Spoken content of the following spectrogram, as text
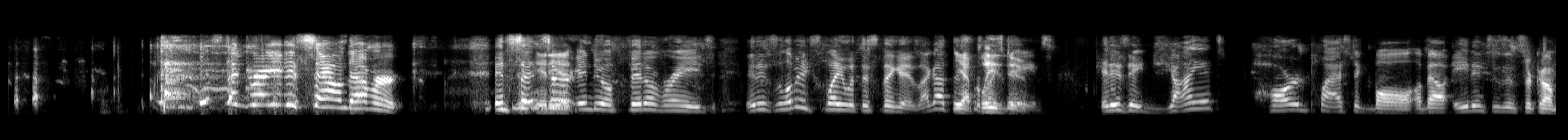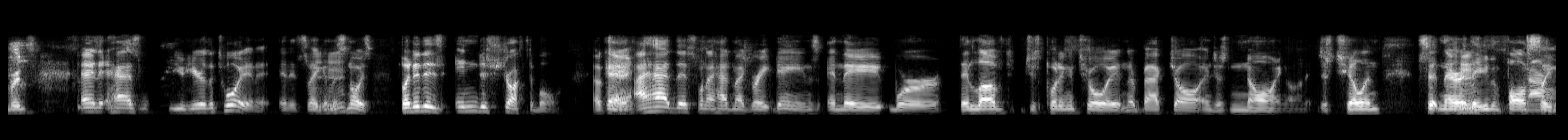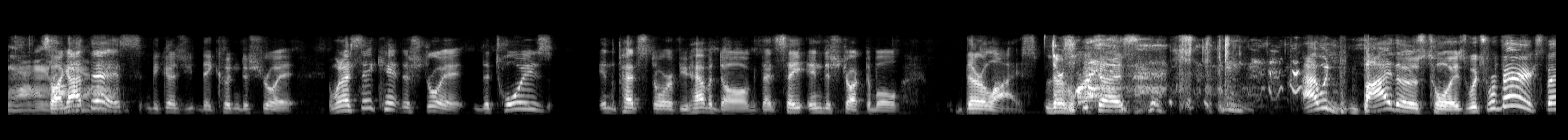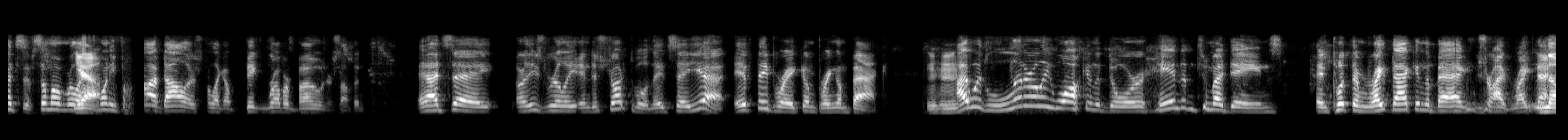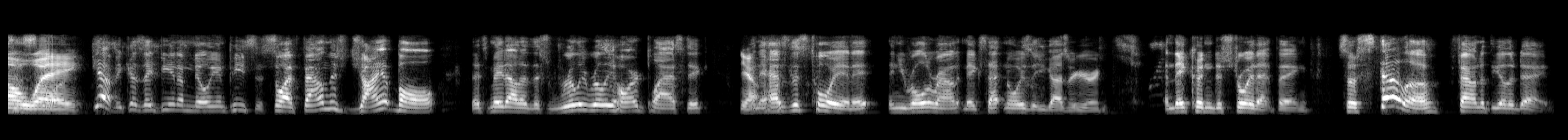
it's the greatest sound ever. It sends her into a fit of rage. It is. Let me explain what this thing is. I got this. Yeah, please do. Canes. It is a giant, hard plastic ball about eight inches in circumference, and it has. You hear the toy in it, and it's making this mm-hmm. noise. But it is indestructible. Okay? Mm-hmm. Okay. I had this when I had my Great Danes, and they were they loved just putting a toy in their back jaw and just gnawing on it, just chilling, sitting there. Mhm. They'd even fall asleep. So I got this because you, they couldn't destroy it. And when I say can't destroy it, the toys in the pet store, if you have a dog that say indestructible, they're lies. They're like, Because I would buy those toys, which were very expensive. Some of them were like Yeah. $25 for like a big rubber bone or something. And I'd say, Are these really indestructible? And they'd say, Yeah, if they break them, bring them back. Mhm. I would literally walk in the door, hand them to my Danes, and put them right back in the bag and drive right back. to no the store. way. Yeah, because they'd be in a million pieces. So I found this giant ball that's made out of this really, really hard plastic, and it has this toy in it, and you roll it around, it makes that noise that you guys are hearing. And they couldn't destroy that thing. So Stella found it the other day,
